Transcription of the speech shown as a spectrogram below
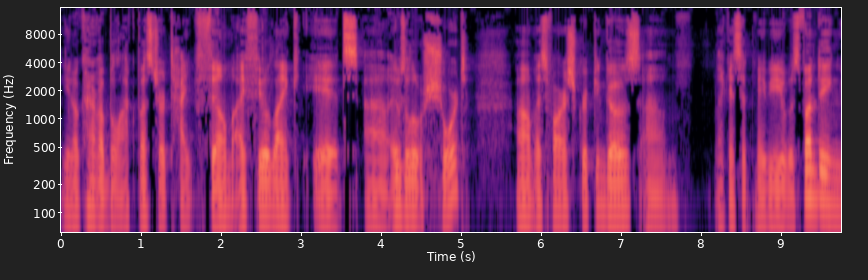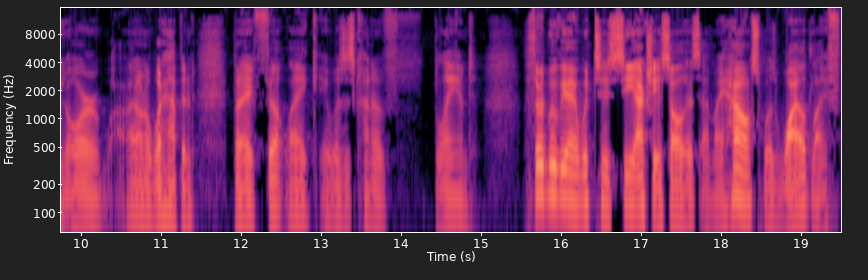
you know kind of a blockbuster type film, I feel like it's uh, it was a little short um, as far as scripting goes. Um, like I said, maybe it was funding or I don't know what happened, but I felt like it was just kind of bland. Third movie I went to see, actually, I saw this at my house, was Wildlife.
